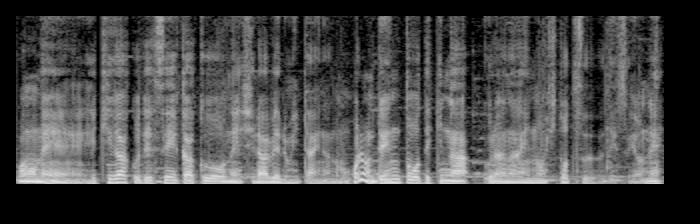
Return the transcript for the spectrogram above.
このね疫学で性格をね調べるみたいなのもこれも伝統的な占いの一つですよね。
